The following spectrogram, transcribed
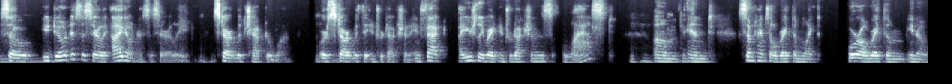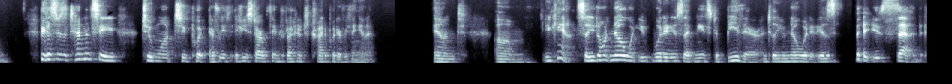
So mm-hmm. you don't necessarily, I don't necessarily mm-hmm. start with chapter one or mm-hmm. start with the introduction. In fact, I usually write introductions last. Um, and sometimes I'll write them like, or I'll write them, you know, because there's a tendency to want to put every, if you start with the introduction, to try to put everything in it. And um, you can't. So you don't know what you what it is that needs to be there until you know what it is that you said.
